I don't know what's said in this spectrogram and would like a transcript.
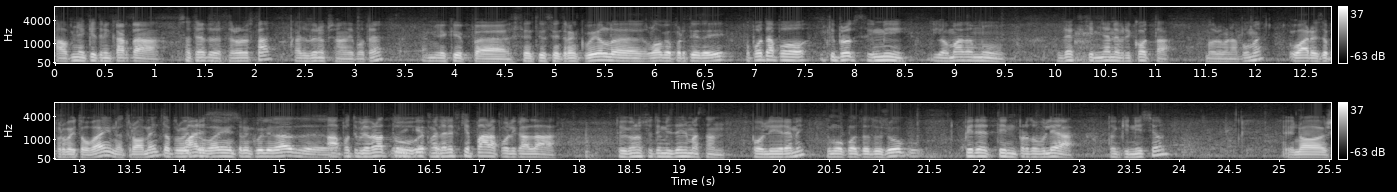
από μια κίτρινη κάρτα στα 30 δευτερόλεπτα, κάτι που δεν έχω ξαναδεί ποτέ. A minha equipa sentiu-se intranquila logo a partir daí. Οπότε από την πρώτη στιγμή η ομάδα μου δέχτηκε μια νευρικότητα, μπορούμε να πούμε. O Ares aproveitou bem, naturalmente, aproveitou Ares- bem em tranquilidade. Από την πλευρά του equipa. εκμεταλλεύτηκε πάρα πολύ καλά το γεγονός ότι εμείς δεν ήμασταν πολύ ήρεμοι. Tomou conta do jogo Πήρε την πρωτοβουλία των κινήσεων e nós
